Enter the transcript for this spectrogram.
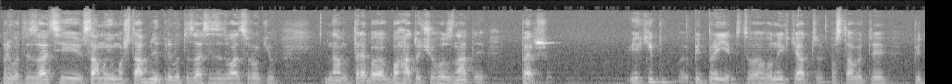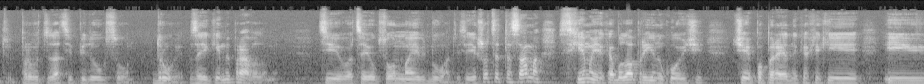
приватизації, самої масштабної приватизації за 20 років. Нам треба багато чого знати. Перше, які підприємства вони хочуть поставити під приватизацію під аукціон. Друге, за якими правилами ці, цей аукціон має відбуватися. Якщо це та сама схема, яка була при Януковичі чи попередниках, які і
